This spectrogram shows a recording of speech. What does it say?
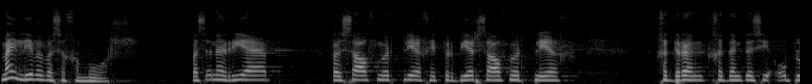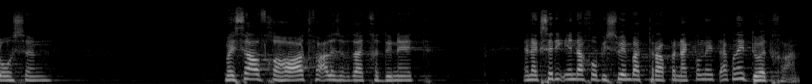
my lewe was 'n gemors. Was in 'n rehab wou selfmoord pleeg, het probeer selfmoord pleeg, gedrink, gedink dis die oplossing. Myself gehaat vir alles wat ek gedoen het. En ek sit die eendag op die swembad trap en ek wil net ek wil net doodgaan.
